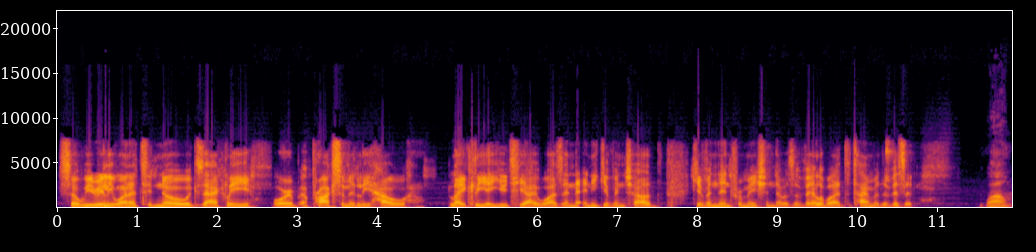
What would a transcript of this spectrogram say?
So we really wanted to know exactly or approximately how likely a UTI was in any given child, given the information that was available at the time of the visit. Wow.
